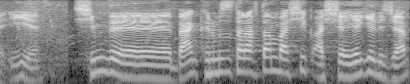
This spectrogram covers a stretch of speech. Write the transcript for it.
E, iyi. Şimdi e, ben kırmızı taraftan başlayıp aşağıya geleceğim.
